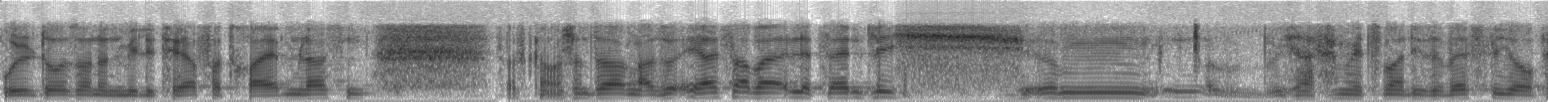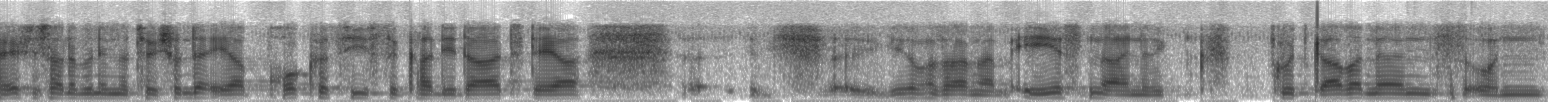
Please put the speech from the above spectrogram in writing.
Bulldozern und Militär vertreiben lassen. Das kann man schon sagen. Also er ist aber letztendlich, ähm, ja, wenn wir jetzt mal diese westliche europäische Staaten übernehmen, natürlich schon der eher progressivste Kandidat, der, äh, wie soll man sagen, am ehesten eine Good Governance und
